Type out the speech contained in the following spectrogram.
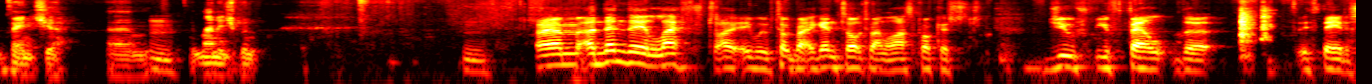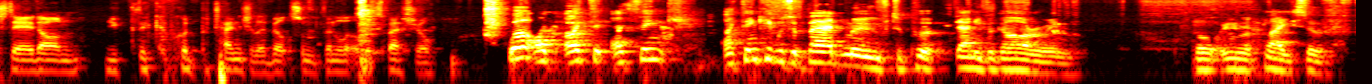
venture, um, Mm. management. Um, and then they left. I, we've talked about again, talked about in the last podcast. You you felt that if they'd have stayed on, you could potentially built something a little bit special. Well, I, I, th- I think I think it was a bad move to put Danny Bergara in, or in replace of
